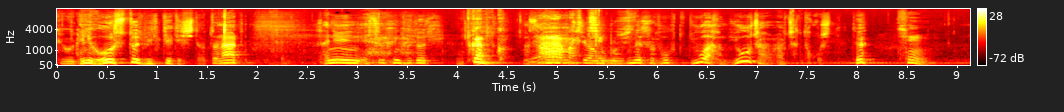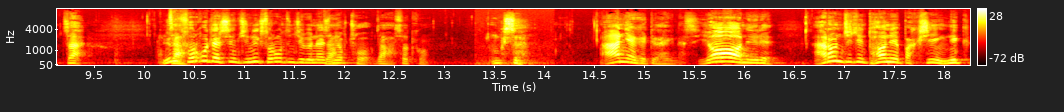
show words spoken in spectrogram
Тэгвэл энийг өөрсдөө л бэлдээд байна шүү дээ. Одоо наад Саний эсрэхин төлөөл үгүй амтгүй. Аа маш юм бүснээс бол хүүхдүүд юу ах юм? Юу ч авч чадахгүй шүү дээ. Тэ? Тийм. За. Нэг сургууль ярьсан юм чи нэг сургуулийн жиргэнээс нь явчих уу? За асуудалгүй. Ингэсэн. Аня гэдэг хайгнаас. Йоо нэрэ 10 жилийн тооны багшийн нэг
